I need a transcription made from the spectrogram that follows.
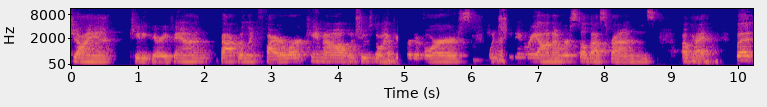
giant Katy Perry fan back when like Firework came out, when she was going sure. through her divorce, when sure. she and Rihanna were still best friends. Okay. But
